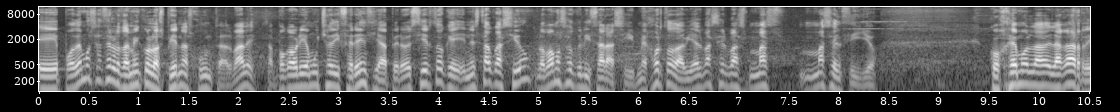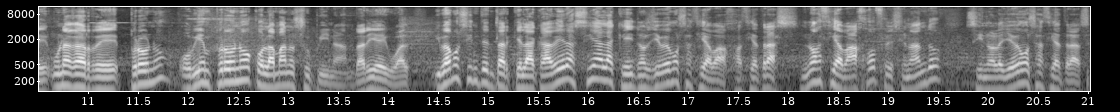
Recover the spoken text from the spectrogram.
Eh, podemos hacerlo también con las piernas juntas, ¿vale? Tampoco habría mucha diferencia, pero es cierto que en esta ocasión lo vamos a utilizar así. Mejor todavía, va a ser más, más, más sencillo. Cogemos el agarre, un agarre prono o bien prono con la mano supina, daría igual. Y vamos a intentar que la cadera sea la que nos llevemos hacia abajo, hacia atrás. No hacia abajo, flexionando, sino la llevemos hacia atrás.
